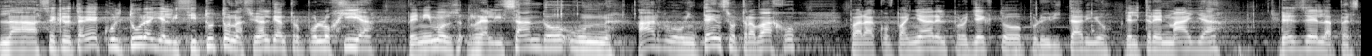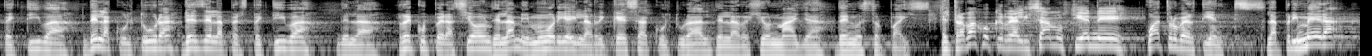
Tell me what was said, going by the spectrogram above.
La Secretaría de Cultura y el Instituto Nacional de Antropología venimos realizando un arduo, intenso trabajo para acompañar el proyecto prioritario del tren Maya desde la perspectiva de la cultura, desde la perspectiva de la recuperación de la memoria y la riqueza cultural de la región maya de nuestro país. El trabajo que realizamos tiene cuatro vertientes. La primera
